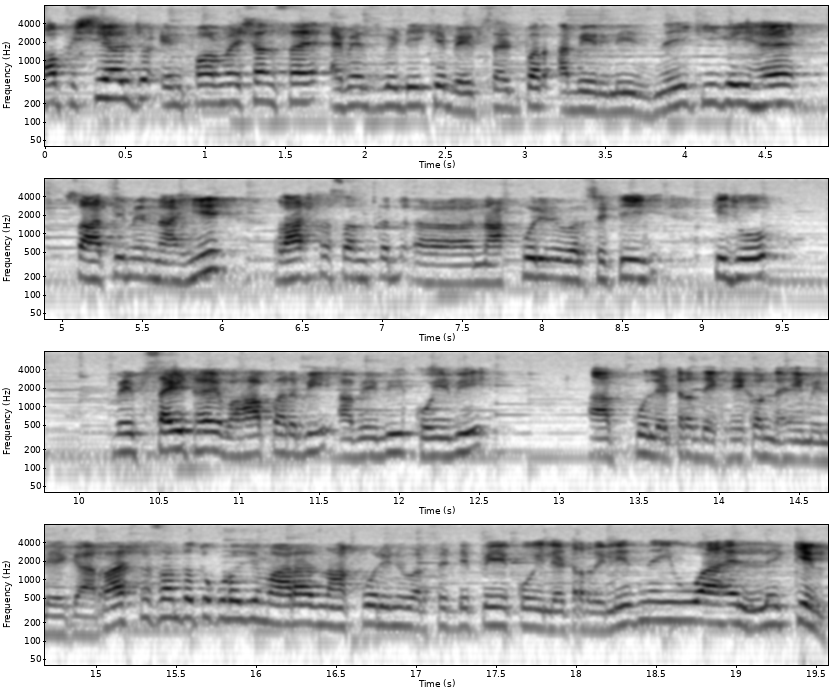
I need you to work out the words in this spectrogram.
ऑफिशियल जो इन्फॉर्मेशन है एम के वेबसाइट पर अभी रिलीज़ नहीं की गई है। साथ ही में ना ही राष्ट्र संत नागपुर यूनिवर्सिटी की जो वेबसाइट है, वहाँ पर भी, अभी भी कोई भी आपको लेटर देखने को नहीं मिलेगा। राष्ट्र संत टुकड़ोजी महाराज नागपुर यूनिवर्सिटी पे कोई लेटर रिलीज़ नहीं हुआ है, लेकिन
